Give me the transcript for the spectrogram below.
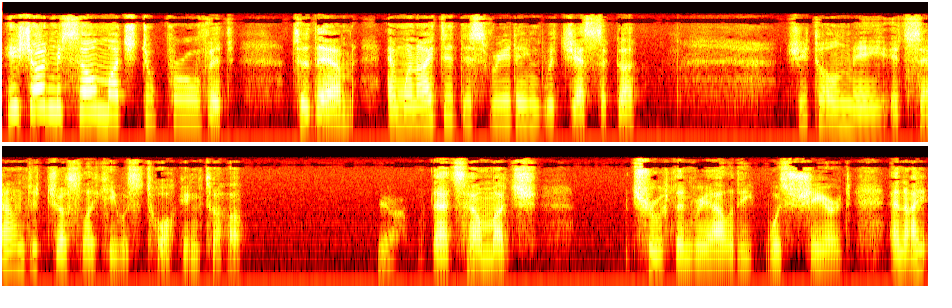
He showed me so much to prove it to them. And when I did this reading with Jessica, she told me it sounded just like he was talking to her. Yeah. That's how much truth and reality was shared. And I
